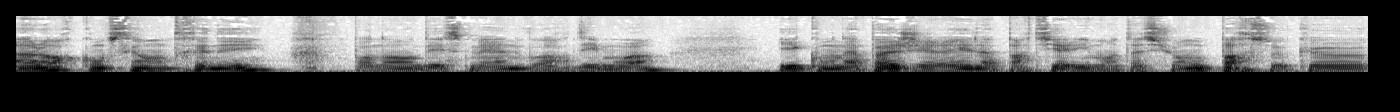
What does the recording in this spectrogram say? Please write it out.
alors qu'on s'est entraîné pendant des semaines, voire des mois, et qu'on n'a pas géré la partie alimentation parce que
